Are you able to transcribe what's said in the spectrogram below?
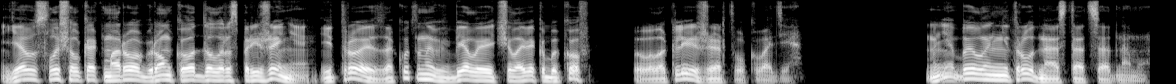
Я услышал, как Моро громко отдал распоряжение, и трое, закутанных в белое человека-быков, поволокли жертву к воде. Мне было нетрудно остаться одному.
